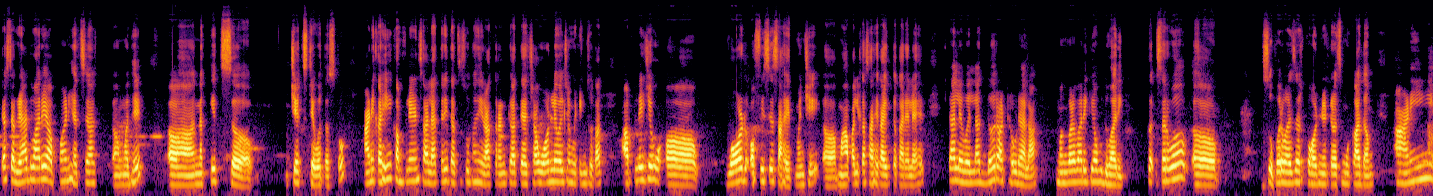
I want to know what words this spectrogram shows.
त्या सगळ्याद्वारे आपण ह्याच्या मध्ये नक्कीच चेक्स ठेवत असतो. आणि काही कंप्लेंट्स आल्या तरी त्याचं सुद्धा निराकरण किंवा त्याच्या वॉर्ड लेवलच्या मिटिंग्स होतात. आपले जे वॉर्ड ऑफिसेस आहेत म्हणजे महापालिका सहाय्यक आयुक्त कार्यालय आहेत त्या लेवलला दर आठवड्याला मंगळवारी किंवा बुधवारी सर्व सुपरवायझर कोऑर्डिनेटर्स मुकादम आणि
